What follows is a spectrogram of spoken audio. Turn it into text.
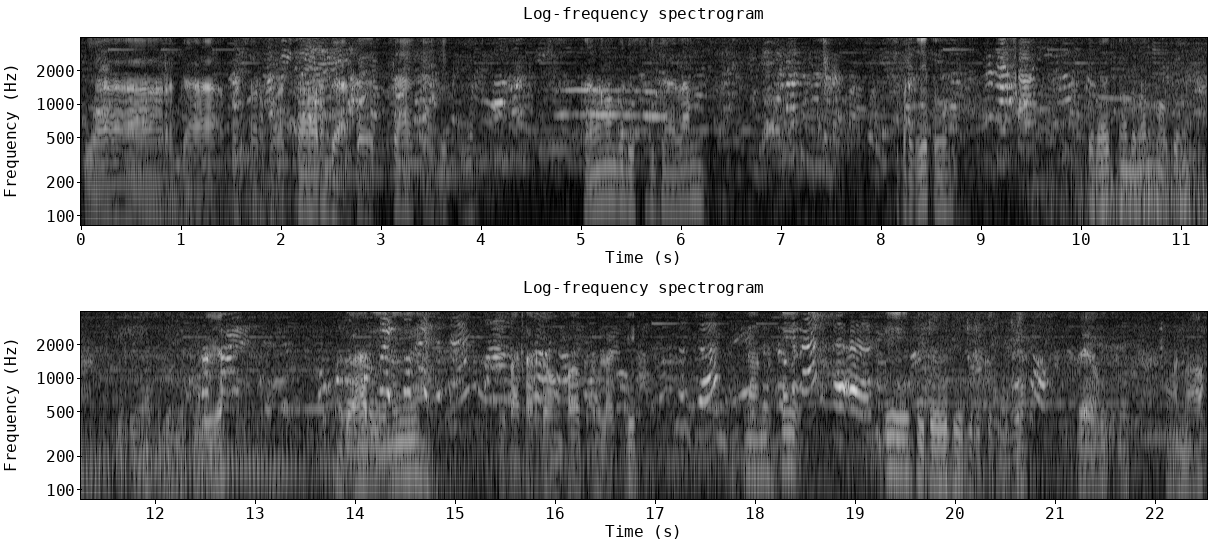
Biar nggak bocor-bocor nggak becek kayak gitu ya. Karena memang kondisi di dalam seperti itu. Oke baik teman-teman mungkin videonya segini dulu ya. Untuk hari ini di pasar Dongkol ketemu lagi. Nanti di video-video berikutnya ya. Supaya gitu mohon maaf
